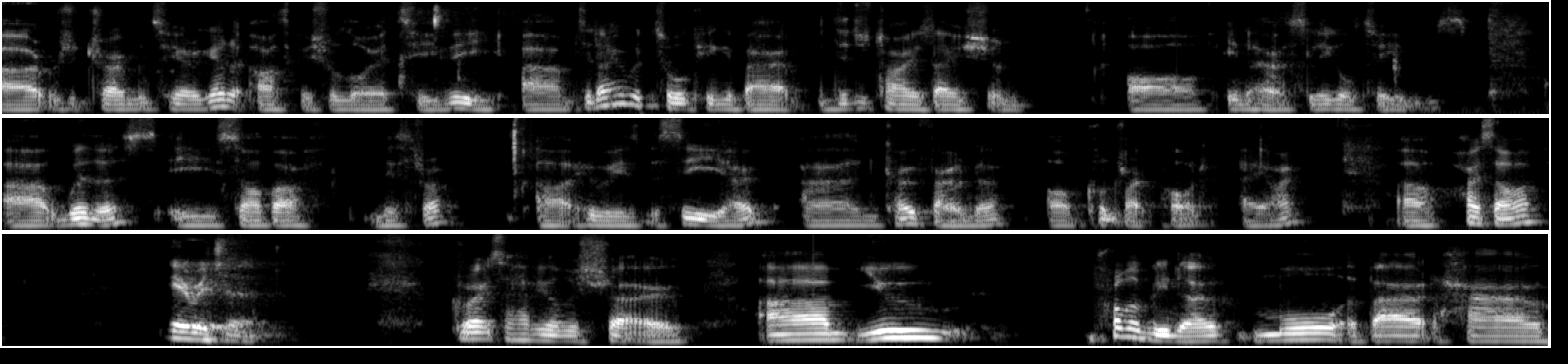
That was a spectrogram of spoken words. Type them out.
Uh, Richard Tromans here again at Artificial Lawyer TV. Um, today we're talking about the digitization of in-house legal teams. Uh, with us is Sarvarth Misra, uh, who is the CEO and co-founder of ContractPod AI. Uh, hi, Sarvarth. Hey, Richard. Great to have you on the show. Um, you probably know more about how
